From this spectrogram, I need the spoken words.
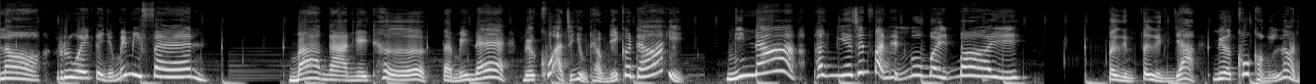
หล่อรวยแต่ยังไม่มีแฟน บ้างานไงเธอ แต่ไม่แน่เนื้อคู่อาจจะอยู่แถวนี้ก็ได้มีหน้าพักเนี้ยฉันฝันเห็นงูบ่อยๆตื่นตื่นย่ะเนื้อคู่ของหล่อน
